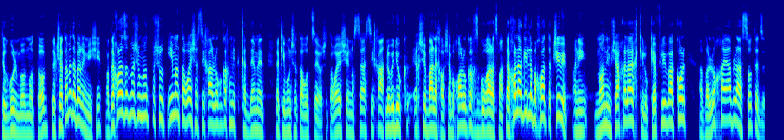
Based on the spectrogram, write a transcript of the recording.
תרגול מאוד מאוד טוב, זה כשאתה מדבר עם מישהי, אתה יכול לעשות משהו מאוד פשוט. אם אתה רואה שהשיחה לא כל כך מתקדמת לכיוון שאתה רוצה, או שאתה רואה שנושא השיחה לא בדיוק איך שבא לך, או שהבחורה לא כל כך סגורה על עצמה, אתה יכול להגיד לבחורה, תקשיבי, אני מאוד נמשך אלייך, כאילו כיף לי והכל, אבל לא חייב לעשות את זה.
